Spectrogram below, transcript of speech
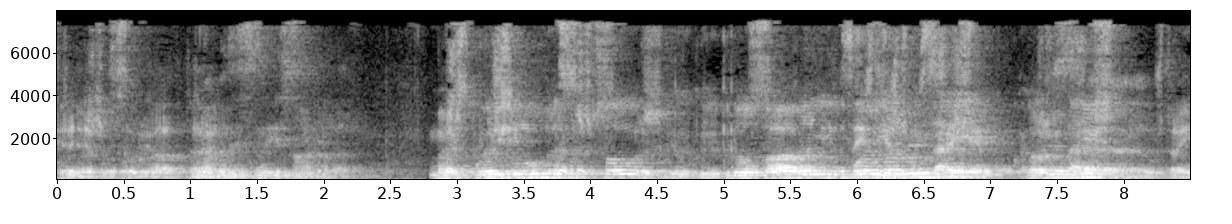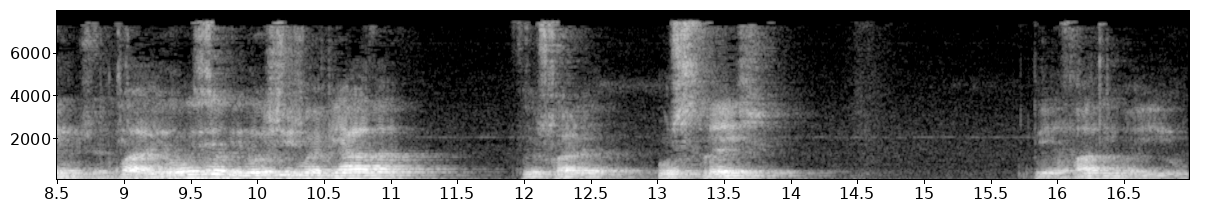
que tem a responsabilidade tem. Não, mas isso, isso não é verdade. Mas depois ilude essas pessoas que, que, que não sabem e depois Seis dias de começar a época, Nós começar a- os treinos. Pá, eu dou um exemplo, ainda hoje fiz uma piada, fui buscar uns sprays, fui a Fátima e um,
